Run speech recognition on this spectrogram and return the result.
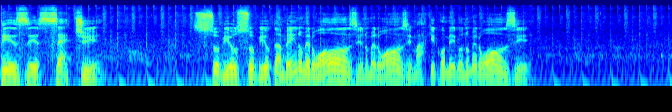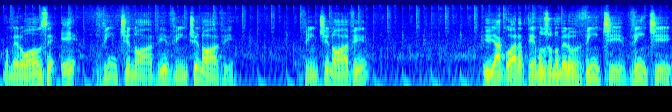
17. Subiu, subiu também número 11. Número 11, marque comigo, número 11. Número 11 e 29, 29. 29. E agora temos o número 20, 20.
